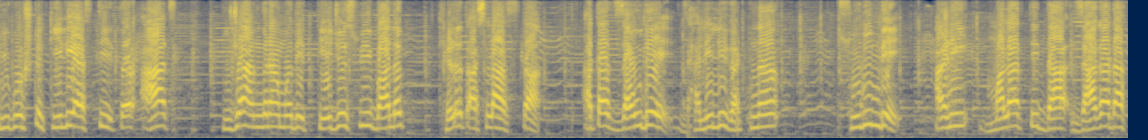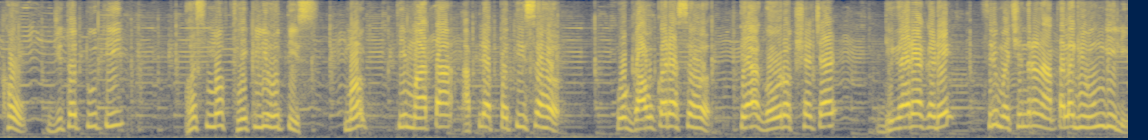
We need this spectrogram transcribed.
ही गोष्ट केली असती तर आज तुझ्या अंगणामध्ये तेजस्वी बालक खेळत असला असता. आता जाऊ दे झालेली घटना सोडून दे आणि मला ती दा जागा दाखव जिथं तू ती भस्म फेकली होतीस. मग ती माता आपल्या पतीसह व गावकऱ्यासह त्या गौरक्षाच्या ढिगाऱ्याकडे श्री मच्छिंद्रनाथाला घेऊन गेली.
